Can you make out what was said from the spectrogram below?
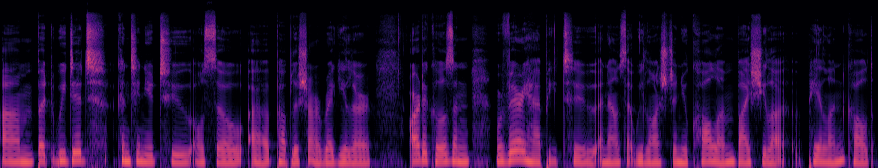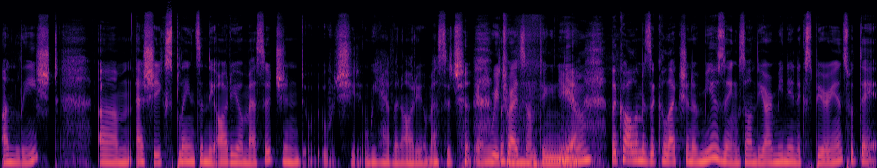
Um, but we did continue to also uh, publish our regular articles, and we're very happy to announce that we launched a new column by Sheila Palin called Unleashed. Um, as she explains in the audio message, and she, we have an audio message. And we tried something new. Yeah. The column is a collection of musings on the Armenian experience with the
